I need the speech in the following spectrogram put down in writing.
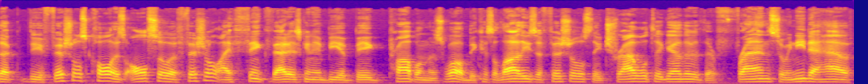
the, the officials call is also official, I think that is going to be a big problem as well because a lot of these officials they travel together, they're friends, so we need to have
